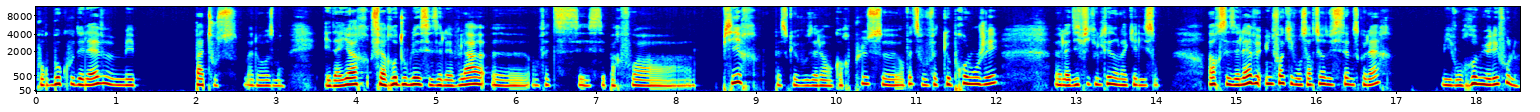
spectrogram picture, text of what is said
pour beaucoup d'élèves, mais pas tous, malheureusement. Et d'ailleurs, faire redoubler ces élèves-là, euh, en fait, c'est parfois pire, parce que vous allez encore plus... Euh, en fait, vous faites que prolonger euh, la difficulté dans laquelle ils sont. Or, ces élèves, une fois qu'ils vont sortir du système scolaire, ils vont remuer les foules.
